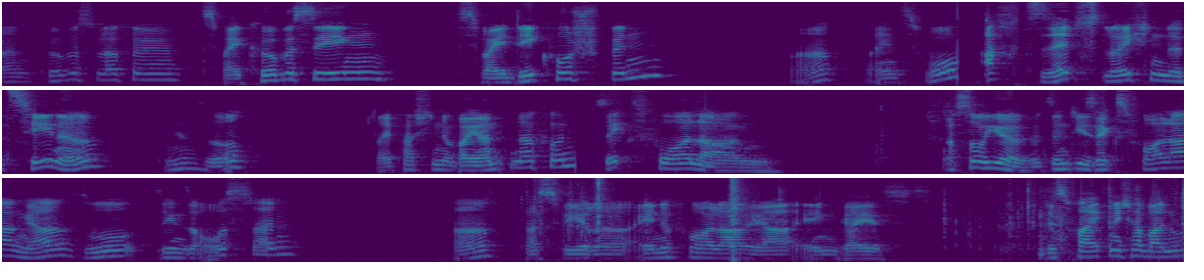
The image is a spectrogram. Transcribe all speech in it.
ein Kürbislöffel, zwei Kürbissägen, zwei Dekospinnen, ja, eins, zwei, acht selbstleuchtende Zähne, ja, so, drei verschiedene Varianten davon, sechs Vorlagen. Ach so, hier, sind die sechs Vorlagen, ja, so sehen sie aus dann. Ja, das wäre eine Vorlage, ja, ein Geist. Das fragt mich aber nur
